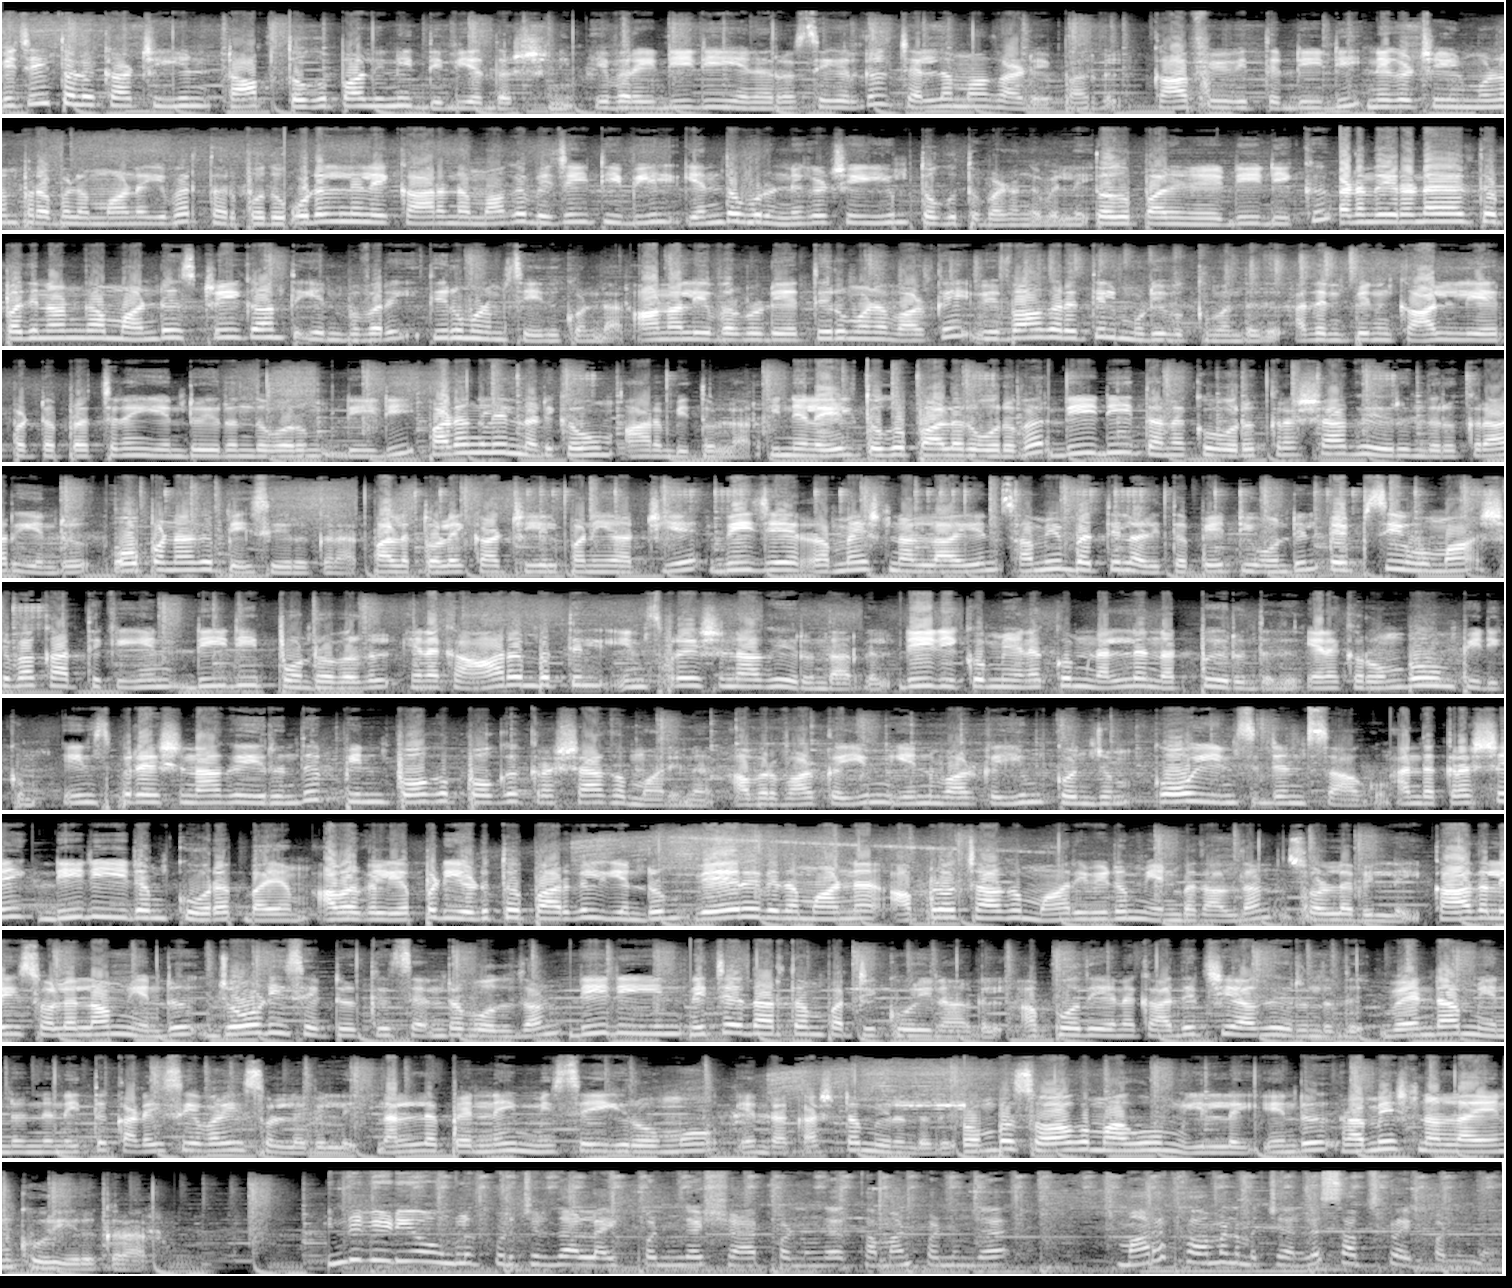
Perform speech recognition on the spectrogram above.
விஜய் தொலைக்காட்சியின் டாப் தொகுப்பாளினி திவ்யதர்ஷினி. இவரை டிடி என ரசிகர்கள் செல்லமாக அழைப்பார்கள். காஃபி வித் டிடி நிகழ்ச்சியின் மூலம் பிரபலமான இவர் தற்போது உடல்நிலை காரணமாக விஜய் டிவியில் எந்த ஒரு நிகழ்ச்சியையும் தொகுத்து வழங்கவில்லை. தொகுப்பாளினி டிடிக்கு கடந்த இரண்டாயிரத்து பதினான்காம் ஆண்டு ஸ்ரீகாந்த் என்பவரை திருமணம் செய்து கொண்டார். ஆனால் இவர்களுடைய திருமண வாழ்க்கை விவாகரத்தில் முடிவுக்கு வந்தது. அதன் பின் காலில் ஏற்பட்ட பிரச்சனை என்று இருந்து வரும் டிடி படங்களில் நடிக்கவும் ஆரம்பித்துள்ளார். இந்நிலையில் தொகுப்பாளர் ஒருவர் டிடி தனக்கு ஒரு கிரஷாக இருக்கிறார் என்று ஓபனாக பேசியிருக்கிறார். பல தொலைக்காட்சியில் பணியாற்றிய விஜே ரமேஷ் நல்லாயன் சமீபத்தில் அளித்த பேட்டி ஒன்றில் பெப்சி உமா சிவகார்த்திகேயன் டிடி போன்றவர்கள் எனக்கு ஆரம்பத்தில் இன்ஸ்பிரேஷனாக இருந்தார்கள். டிடிக்கும் எனக்கும் நல்ல நட்பு இருந்தது. எனக்கு ரொம்பவும் பிடிக்கும். இன்ஸ்பிரேஷனாக இருந்து பின் போக போக கிரஷாக மாறினர். அவர் வாழ்க்கையும் என் வாழ்க்கையும் கொஞ்சம் கோ இன்சிடென்ட்ஸ் ஆகும். அந்த கிரஷை டிடியிடம் கூற பயம். அவர்கள் எப்படி எடுத்துப்பார்கள் என்றும் வேறு விதமான அப்ரோச்சாக மாறிவிடும் என்பதால் தான் சொல்லவில்லை. காதலை சொல்லலாம் என்று ஜோடி செட்டிற்கு சென்றபோதுதான் டிடியின் நிச்சயதார்த்தம் பற்றி கூறினார்கள். அப்போது எனக்கு அதிர்ச்சியாக இருந்தது. வேண்டாம் என்று நினைத்து கடைசி வரை சொல்லவில்லை. நல்ல பெண்ணை மிஸ் செய்கிறோமோ என்ற கஷ்டம் இருந்தது. ரொம்ப சோகமாகவும் இல்லை என்று ரமேஷ் நல்லாயன் கூறியிருக்கிறார். இந்த வீடியோ உங்களுக்கு பிடிச்சிருந்தா லைக் பண்ணுங்க ஷேர் பண்ணுங்க கமெண்ட் பண்ணுங்க. மறக்காம நம்ம சேனலை சப்ஸ்கிரைப் பண்ணுங்க.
